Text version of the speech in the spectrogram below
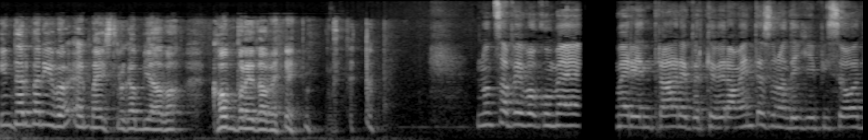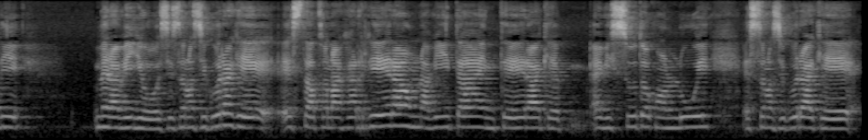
Interveniva e il maestro cambiava completamente. Non sapevo come rientrare perché veramente sono degli episodi meravigliosi. Sono sicura che è stata una carriera, una vita intera che hai vissuto con lui e sono sicura che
